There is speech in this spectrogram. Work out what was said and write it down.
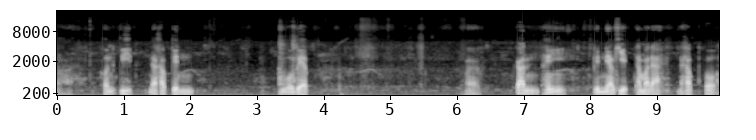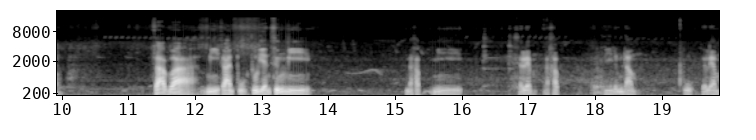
อ่าคอนกรีตนะครับ เป็นรั้วแบบกั้นให้เป็นแนวเขตธรรมดานะครับ ก็ทราบว่ามีการปลูกทุเรียนซึ่งมีนะครับ มีแสลมนะครับสีดำดำๆปลูกแสลม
